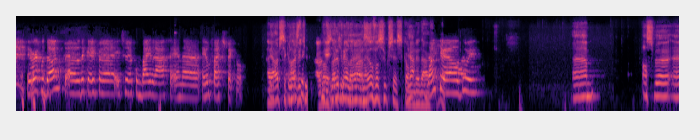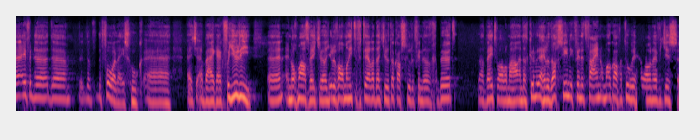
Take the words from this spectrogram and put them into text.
heel erg bedankt dat ik even iets kon bijdragen. En heel fijn gesprek nog. Ja, hartstikke leuk dat je okay. Dankjewel en heel veel succes komende ja. dagen. Dankjewel, doei. Um, als we uh, even de, de, de, de voorleeshoek uh, erbij kijken. Voor jullie, uh, en nogmaals, weet je wel, jullie hoeven allemaal niet te vertellen dat jullie het ook afschuwelijk vinden dat het gebeurt. Dat weten we allemaal en dat kunnen we de hele dag zien. Ik vind het fijn om ook af en toe weer gewoon eventjes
